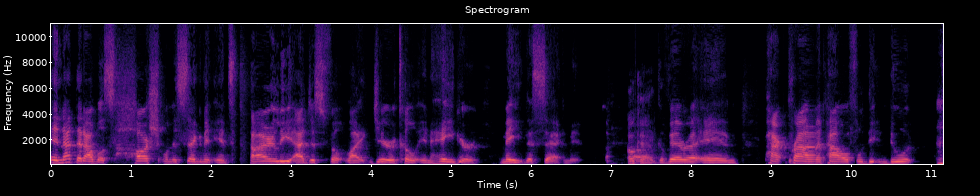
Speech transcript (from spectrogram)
and not that I was harsh on the segment entirely. I just felt like Jericho and Hager made the segment. Okay. Uh, Guevara and P- Proud and Powerful didn't do it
